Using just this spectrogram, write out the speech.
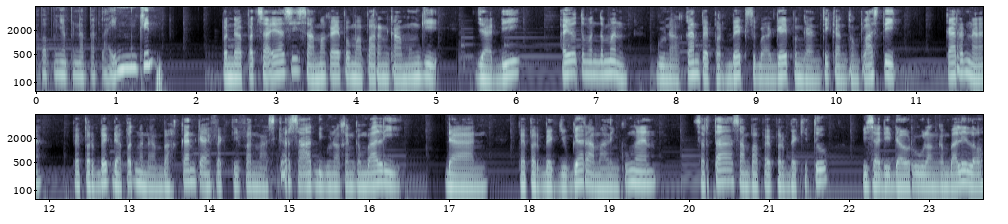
Apa punya pendapat lain mungkin? Pendapat saya sih sama kayak pemaparan kamu, Gi. Jadi, ayo teman-teman, gunakan paper bag sebagai pengganti kantong plastik. Karena paper bag dapat menambahkan keefektifan masker saat digunakan kembali. Dan paper bag juga ramah lingkungan, serta sampah paper bag itu bisa didaur ulang kembali loh.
